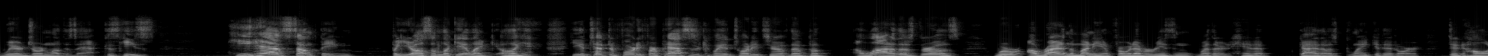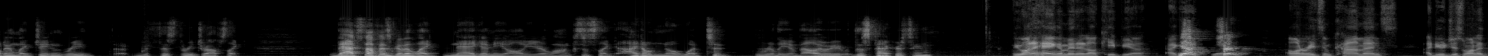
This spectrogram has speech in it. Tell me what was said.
where Jordan Love is at? Because he's he has something, but you're also look at like, oh, he, he attempted 44 passes and completed 22 of them, but a lot of those throws were uh, right on the money, and for whatever reason, whether it hit a guy that was blanketed or didn't haul it in like Jayden Reed uh, with his three drops, like that stuff is gonna like nag at me all year long because it's like I don't know what to really evaluate with this Packers team. If you want to hang a minute, I'll keep you. I yeah, uh, sure. I want to read some comments. I do just want to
